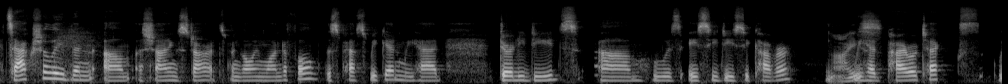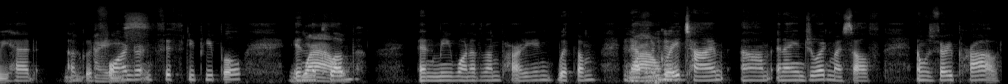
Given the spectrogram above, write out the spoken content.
It's actually been um, a shining star. It's been going wonderful. This past weekend we had Dirty Deeds, um, who was ACDC cover. Nice. We had Pyrotechs. We had a good Nice. 450 people in Wow. the club and me one of them partying with them and having a great time um, and i enjoyed myself and was very proud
